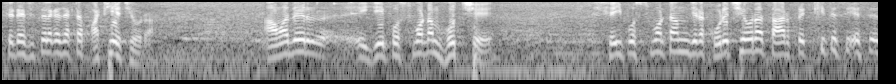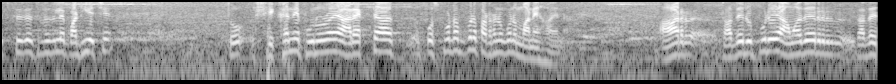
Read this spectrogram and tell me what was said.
স্টেট অফিসের কাছে একটা পাঠিয়েছে ওরা আমাদের এই যে পোস্টমর্টম হচ্ছে সেই পোস্টমর্টম যেটা করেছে ওরা তার প্রেক্ষিতে স্টেট অফিসে পাঠিয়েছে। তো সেখানে পুনরায় আর একটা পোস্টমর্টম করে পাঠানোর কোনো মানে হয় না। আর তাদের উপরে আমাদের তাদের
